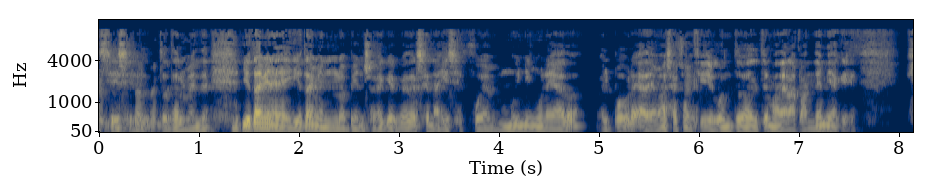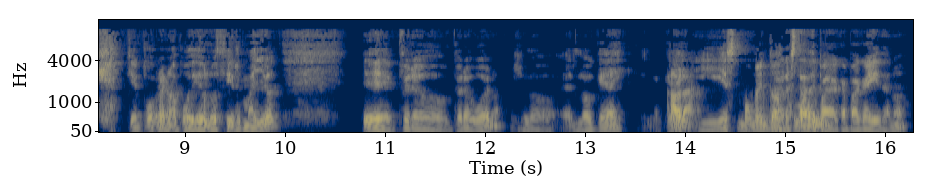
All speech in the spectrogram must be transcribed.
sí, sí, totalmente. Yo también, yo también lo pienso, ¿eh? que Pedersen ahí se fue muy ninguneado, el pobre. Además, se coincidió con todo el tema de la pandemia, que, que pobre no ha podido lucir mayor. Eh, pero, pero bueno, es lo, es lo que hay. ahora, y es momento ahora está de capa caída, ¿no?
